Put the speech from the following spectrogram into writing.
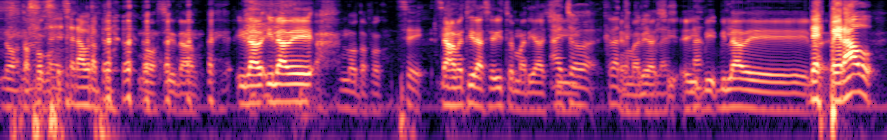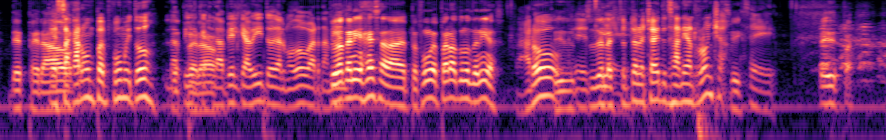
no, tampoco. Será Brad Pitt. No, sí, nada. Y la, y la de. ah, No, tampoco. Sí, sí. No, mentira, sí he visto el mariachi. Ha hecho el mariachi. Y Gran- vi, vi la de. la de- Desesperado. Desesperado. Le sacaron un perfume y todo. La piel, que, la piel que habito de Almodóvar ¿Tú también. la tenías esa, la de perfume esperado, tú lo tenías? Claro. Sí, tú este, te la- tú te lo echabas y te salían ronchas. Sí. Sí. Eh,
